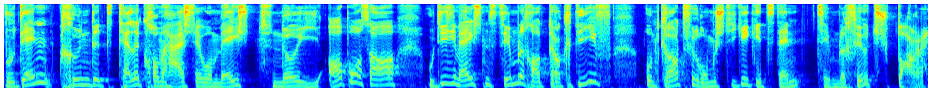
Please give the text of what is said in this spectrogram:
wo dann kündet Telekom-Hersteller meistens neue Abos an und die sind meistens ziemlich attraktiv und gerade für Umsteigen gibt es dann ziemlich viel zu sparen.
